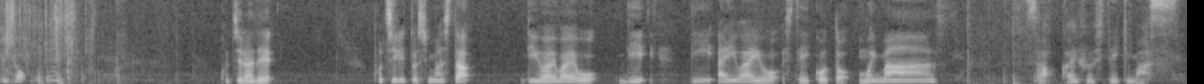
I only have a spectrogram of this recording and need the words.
よいしょ。こちらでポチリとしました。DIY を、D、DIY をしていこうと思います。さあ開封していきます。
